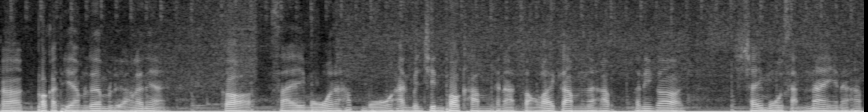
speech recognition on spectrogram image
ก็พอกระเทียมเริ่มเหลืองแล้วเนี่ย ก็ใส่หมูนะครับ หมูหั่นเป็นชิ้นพอคำขนาด 200 กรัมนะครับ อันนี้ก็ใช้หมูสันในนะครับ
